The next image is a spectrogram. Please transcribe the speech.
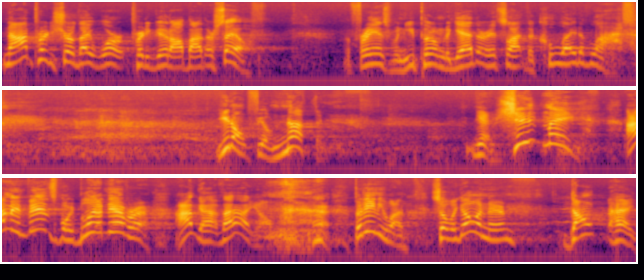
Now, I'm pretty sure they work pretty good all by themselves. But friends, when you put them together, it's like the Kool Aid of life. you don't feel nothing. Yeah, shoot me. I'm invincible. Blood never. I've got Valium. but anyway, so we go in there. Don't, hey,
